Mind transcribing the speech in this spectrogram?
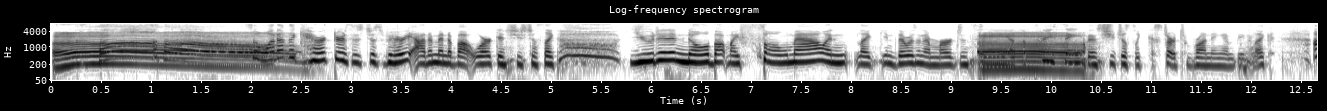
Oh. So one of the characters is just very adamant about work, and she's just like, "You didn't know about my FOMO," and like you know, there was an emergency at the Uh. precinct, and she just like starts running and being like, "I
